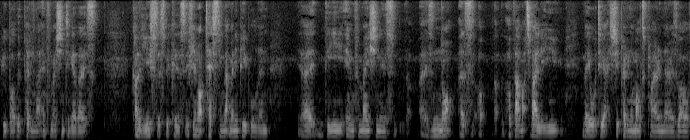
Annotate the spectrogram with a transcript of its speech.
who bothered putting that information together. It's kind of useless because if you're not testing that many people, then uh, the information is is not as of, that much value. You, they ought to be actually putting a multiplier in there as well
